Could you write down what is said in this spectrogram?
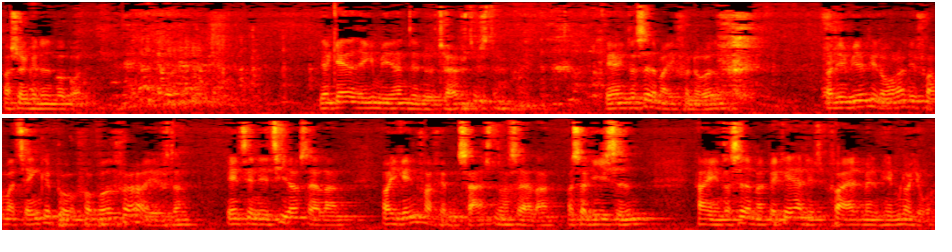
og synke ned mod bunden. Jeg gad ikke mere end det nødtørfteste. Jeg interesserede mig ikke for noget. Og det er virkelig underligt for mig at tænke på, for både før og efter, indtil 10-årsalderen, og igen fra 15-16-årsalderen, og så lige siden, har jeg interesseret mig begærligt for alt mellem himmel og jord.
